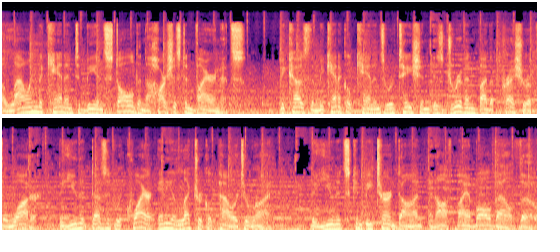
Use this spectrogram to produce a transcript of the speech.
allowing the cannon to be installed in the harshest environments. Because the mechanical cannon's rotation is driven by the pressure of the water, the unit doesn't require any electrical power to run. The units can be turned on and off by a ball valve though.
